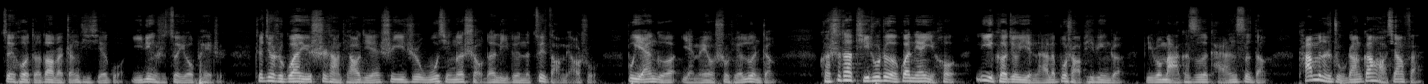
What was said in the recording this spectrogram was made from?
最后得到的整体结果一定是最优配置。这就是关于市场调节是一只无形的手的理论的最早描述，不严格，也没有数学论证。可是他提出这个观点以后，立刻就引来了不少批评者，比如马克思、凯恩斯等，他们的主张刚好相反。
